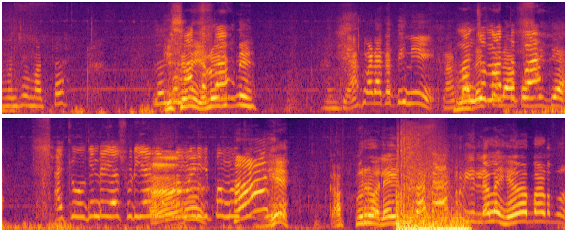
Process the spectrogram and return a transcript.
ಮಂಜು ಮತ್ತ ಇಸಿನ ಎಲ್ಲೋ ಹೋಗಿದ್ನಿ ಯಾಕೆ ಮಾಡಾಕತ್ತೀನಿ ನಾನ್ ಮಂಜು college ಮತ್ತಪ್ಪ? ಹೋಗಿದ್ದೆ. ಆಕಿ ಹೋಗಿಂದ ಎಷ್ಟು ಹುಡುಗಿ ಮಾಡಿದಪ್ಪ ಹಾ? ಏ ಕಪ್ಪಿರು ಅಲ್ಲೇ ಇಂಥ ಬ್ಯಾಟ್ರಿ ಇಲ್ಲೆಲ್ಲ ಹೇಳಬಾರ್ದು.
